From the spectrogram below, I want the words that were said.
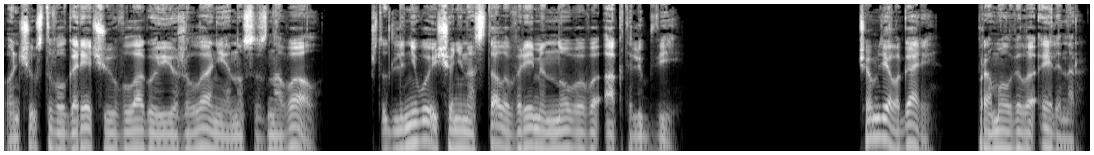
Он чувствовал горячую влагу ее желания, но сознавал, что для него еще не настало время нового акта любви. «В чем дело, Гарри?» — промолвила Элинор.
